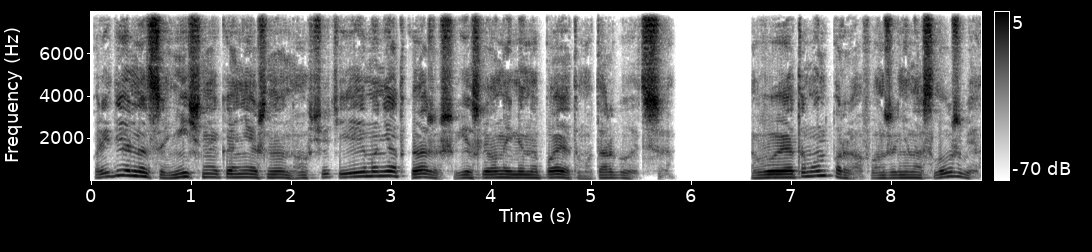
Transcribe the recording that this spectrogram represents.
Предельно циничная, конечно, но в чутье ему не откажешь, если он именно поэтому торгуется. В этом он прав, он же не на службе,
